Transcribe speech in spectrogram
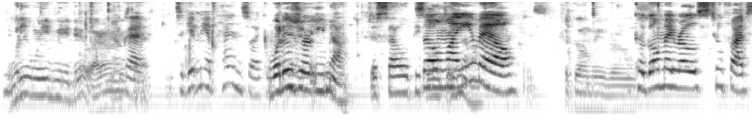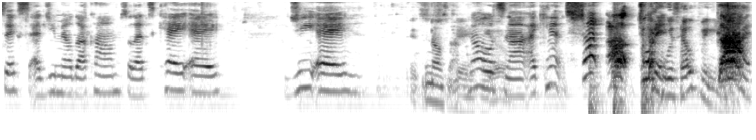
What do you need me to do? I don't know. Okay. understand. To get me a pen so I can. What write is down- your email? Just tell people. So what my your email, It's Kagome Rose. Kagome Rose two five six at gmail.com. So that's K A G A. It's No, it's not. KGO. No, it's not. I can't. Shut up, I Jordan. was helping you. God.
